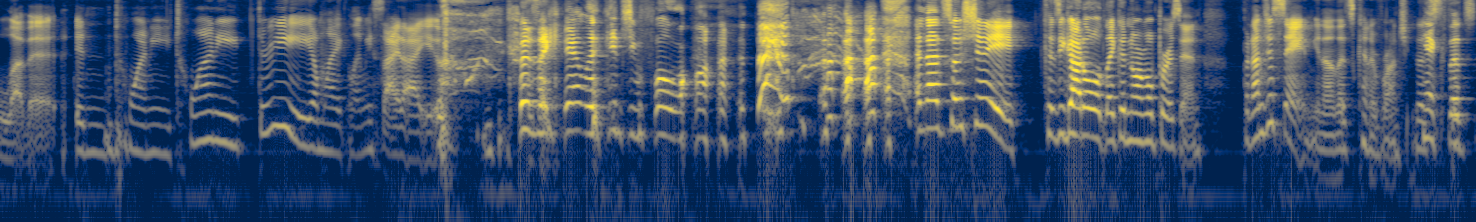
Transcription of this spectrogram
love it in 2023 I'm like let me side eye you because I can't look at you full on, and that's so shitty because he got old like a normal person. But I'm just saying, you know, that's kind of raunchy. That's, Yeah, 'cause that's-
